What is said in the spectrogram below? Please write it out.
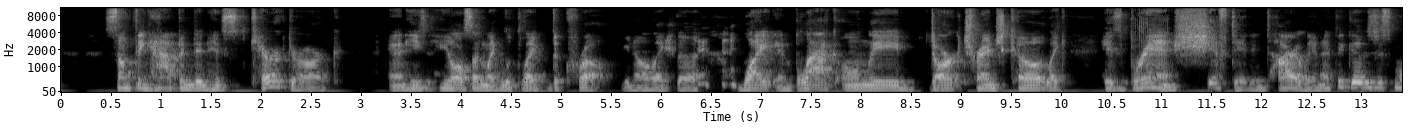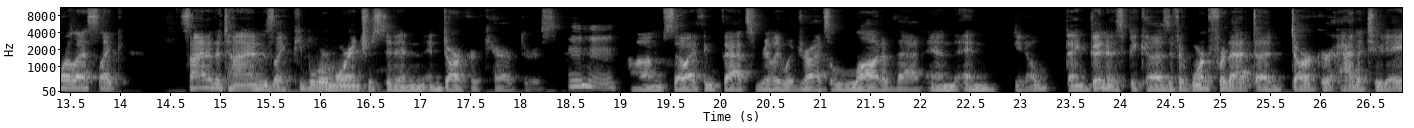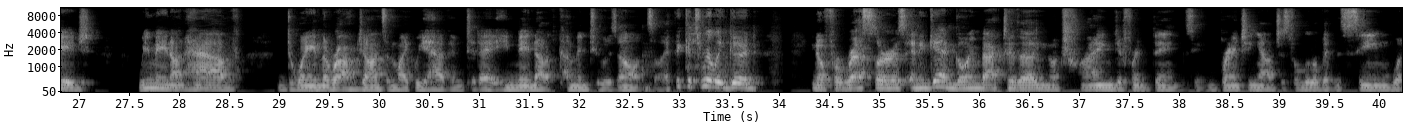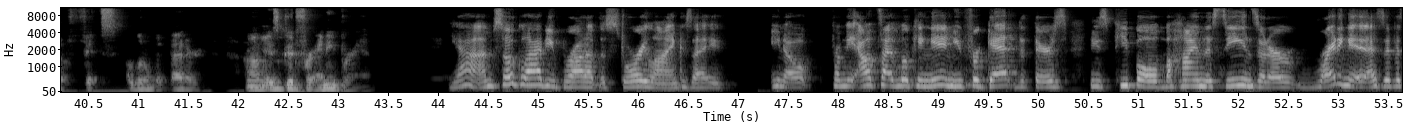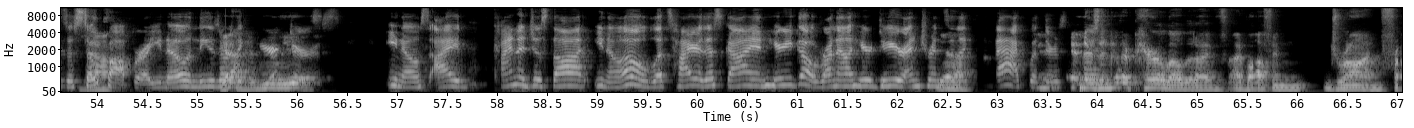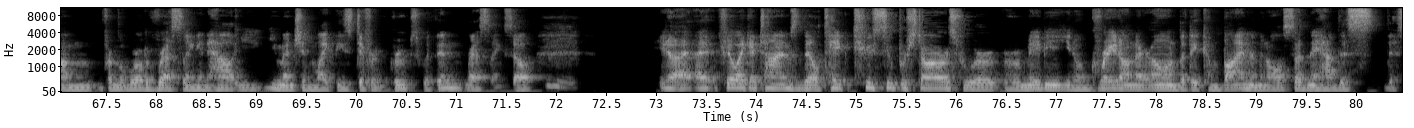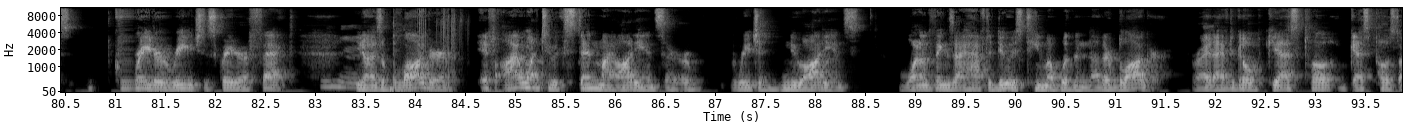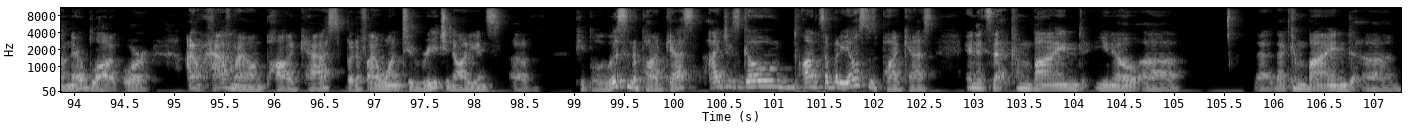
Something happened in his character arc, and he's he all of a sudden like looked like the Crow. You know, like the white and black only, dark trench coat. Like his brand shifted entirely, and I think it was just more or less like sign of the times like people were more interested in in darker characters mm-hmm. um, so i think that's really what drives a lot of that and and you know thank goodness because if it weren't for that uh, darker attitude age we may not have dwayne the rock johnson like we have him today. He may not have come into his own. So i think it's really good you know for wrestlers. And again going back to the you know trying different things you know, branching out just a little bit and seeing what fits a little bit better um, mm-hmm. is good for any brand. Yeah, I'm so glad you brought up the storyline because I, you know, from the outside looking in, you forget that there's these people behind the scenes that are writing it as if it's a soap yeah. opera, you know, and these are yeah, the characters. Really you know, so I kind of just thought, you know, oh, let's hire this guy and here you go. Run out here, do your entrance, yeah. and then come back, but and, there's and there's another parallel that I've I've often drawn from from the world of wrestling and how you, you mentioned like these different groups within wrestling. So. Mhm. You know, I, I feel like at times they'll take two superstars who are, who are maybe you know great on their own, but they combine them, and all of a sudden they have this this greater reach, this greater effect. Mhm. you know as a blogger if i want to extend my audience or, or reach a new audience one of the things i have to do is team up with another blogger right i have to go guest po- guest post on their blog or i don't have my own podcast but if i want to reach an audience of people who listen to podcasts i just go on somebody else's podcast and it's that combined you know uh, that, that combined uh,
